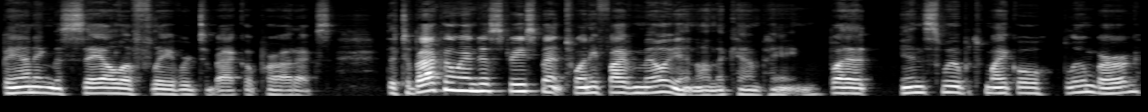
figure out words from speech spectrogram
banning the sale of flavored tobacco products. The tobacco industry spent 25 million on the campaign, but in swooped Michael Bloomberg,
